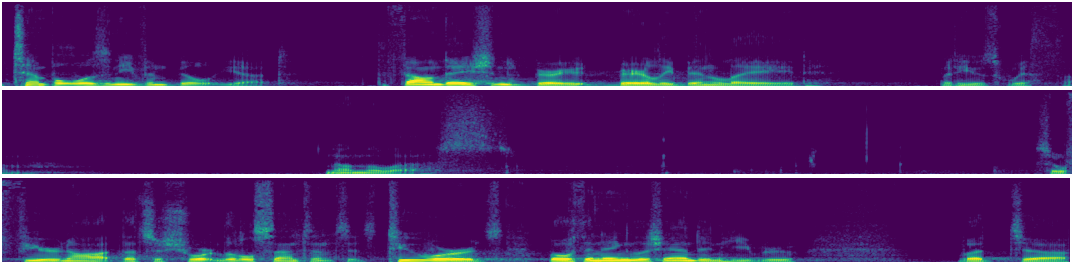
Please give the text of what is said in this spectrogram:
The temple wasn't even built yet. The foundation had barely been laid, but he was with them nonetheless. So fear not. That's a short little sentence. It's two words, both in English and in Hebrew, but uh,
